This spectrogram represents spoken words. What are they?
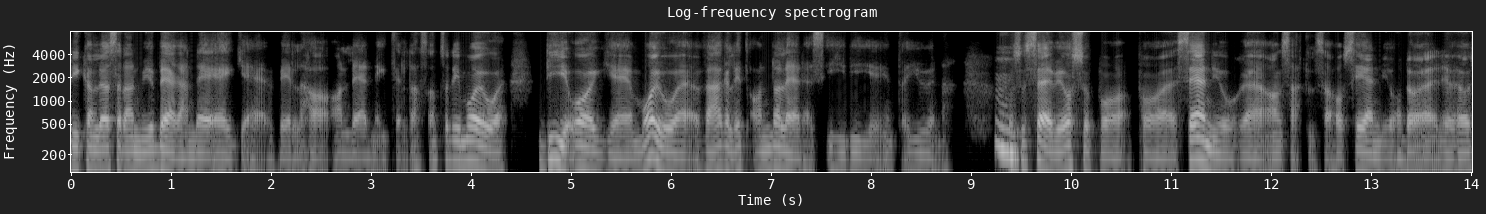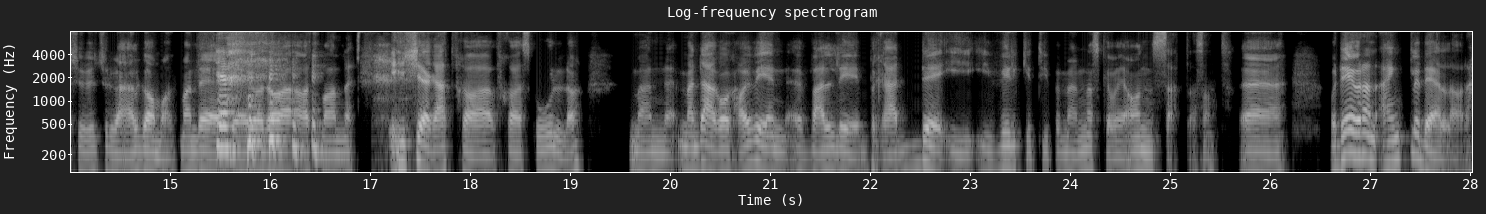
de kan løse den mye bedre enn det jeg vil ha anledning til. Da, sant? Så de må jo de òg må jo være litt annerledes i de intervjuene. Mm. Og så ser vi også på, på senioransettelser og senior. Da, det høres jo ut som du er eldgammel, men det, det er jo da at man ikke er rett fra, fra skolen, da. Men, men der òg har vi en veldig bredde i, i hvilke type mennesker vi ansetter. Sant? Eh, og det er jo den enkle delen av det.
